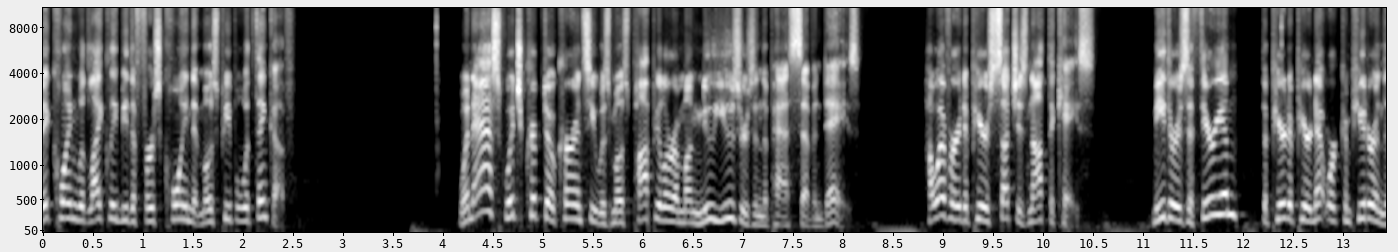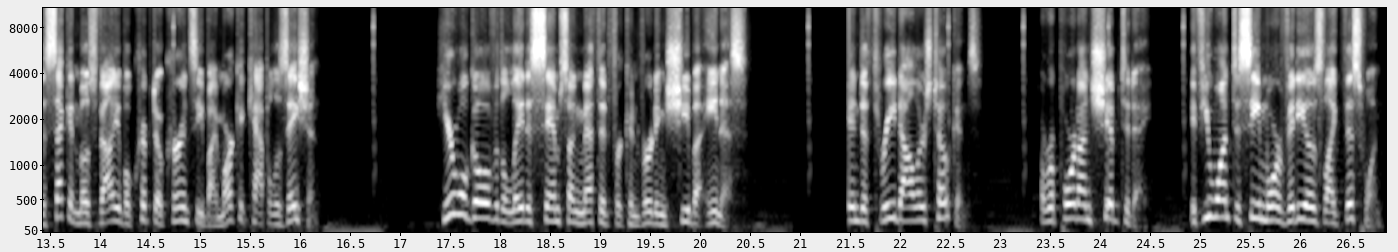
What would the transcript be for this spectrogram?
Bitcoin would likely be the first coin that most people would think of. When asked which cryptocurrency was most popular among new users in the past seven days. However, it appears such is not the case. Neither is Ethereum, the peer-to-peer network computer and the second most valuable cryptocurrency by market capitalization. Here we'll go over the latest Samsung method for converting Shiba Inus into $3 tokens. A report on SHIB today. If you want to see more videos like this one,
